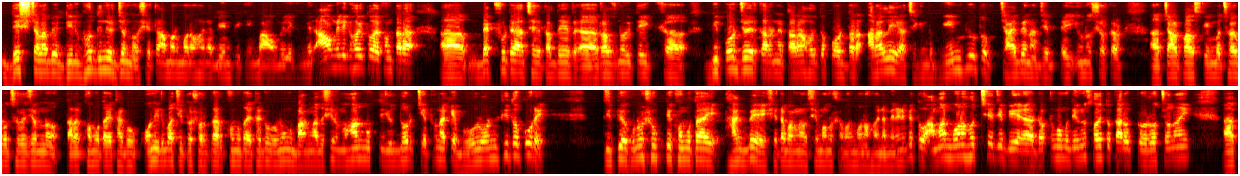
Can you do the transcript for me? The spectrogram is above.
দেশ চালাবে দীর্ঘদিনের জন্য, সেটা আমার মনে হয় না বিএনপি কিংবা আওয়ামী লীগ। আওয়ামী লীগ হয়তো এখন তারা ব্যাকফুটে আছে, তাদের রাজনৈতিক বিপর্যয়ের কারণে তারা হয়তো পর্দার আড়ালে আছে, কিন্তু বিএনপিও তো চাইবে না যে এই ইউনুস সরকার চার পাঁচ কিংবা ছয় বছরের জন্য তারা ক্ষমতায় থাকুক, অনির্বাচিত সরকার ক্ষমতায় থাকুক এবং বাংলাদেশের মহান মুক্তিযুদ্ধর চেতনাকে ভুল ভুলণ্ঠিত করে তৃতীয় কোনো শক্তি ক্ষমতায় থাকবে, সেটা বাংলাদেশের মানুষ আমার মনে হয় না মেনে নেবে। তো আমার মনে হচ্ছে যে ডক্টর মোহাম্মদ ইউনুস হয়তো কারও প্ররোচনায়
